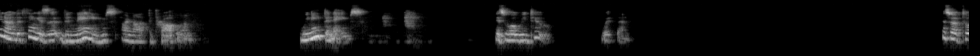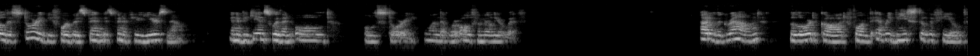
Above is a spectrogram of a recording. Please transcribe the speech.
You know, and the thing is that the names are not the problem. We need the names. It's what we do with them. And so I've told this story before, but it's been it's been a few years now. And it begins with an old, old story, one that we're all familiar with. Out of the ground, the Lord God formed every beast of the field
